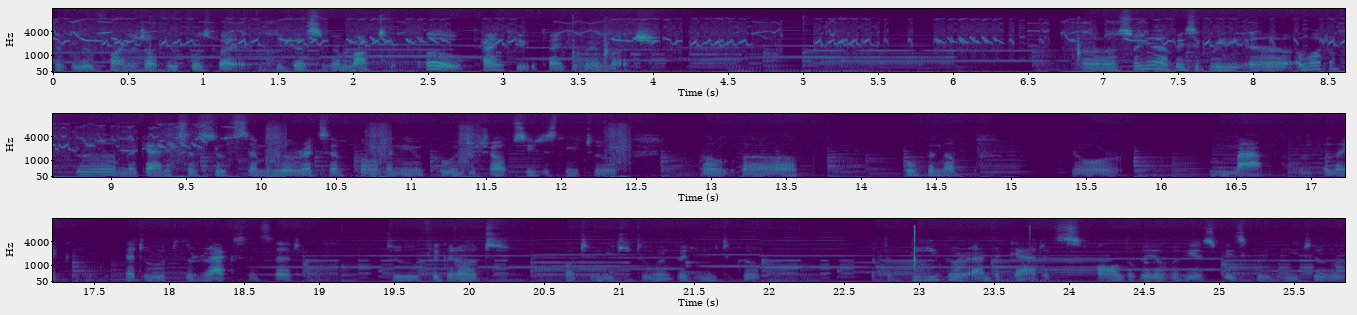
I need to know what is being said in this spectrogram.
I we'll find it off really close by. The best mark it. Oh, thank you, thank you very much. Uh, so yeah, basically, uh, a lot of the mechanics are still similar, except for when you go into shops, you just need to, well, uh, open up your map, like head over to the racks and instead, to figure out what you need to do and where you need to go. The beaver and the cat, it's all the way over here. So basically, we need to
